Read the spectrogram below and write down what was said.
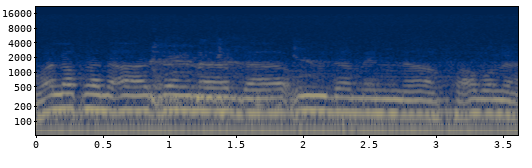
وَلَقَدْ آتَيْنَا داود مِنَّا فَضْلًا.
